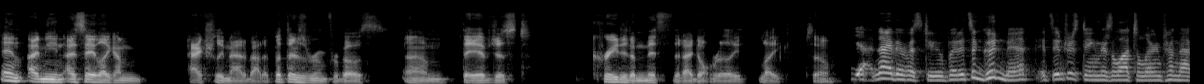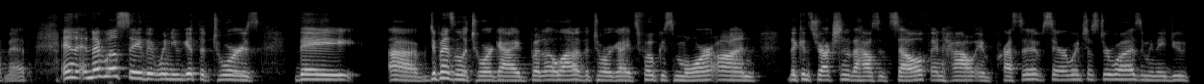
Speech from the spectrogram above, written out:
And i mean i say like i'm actually mad about it but there's room for both um they have just created a myth that i don't really like so Yeah, neither of us do, but it's a good myth. It's interesting. There's a lot to learn from that myth. And and I will say that when you get the tours, they uh, depends on the tour guide, but a lot of the tour guides focus more on the construction of the house itself and how impressive Sarah Winchester was. I mean, they do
